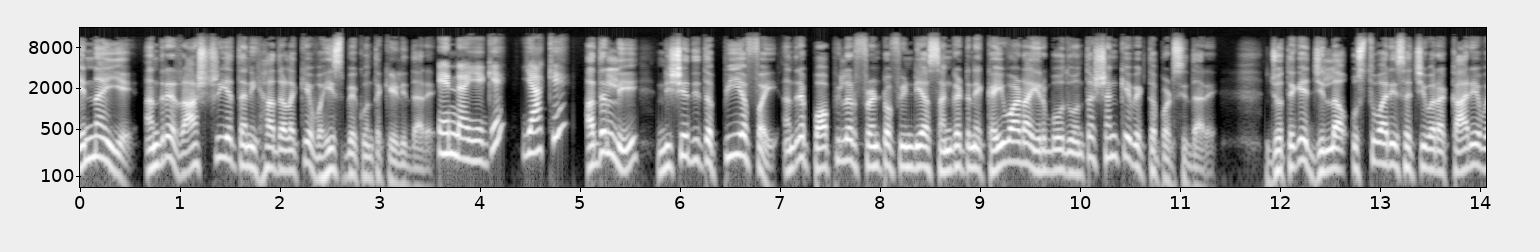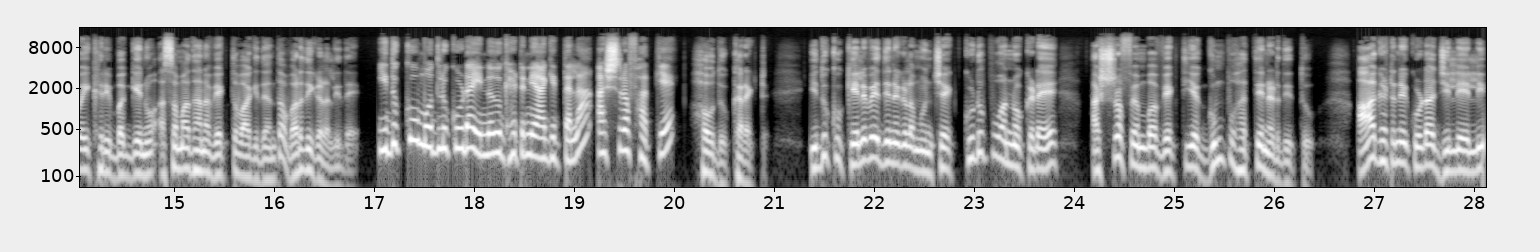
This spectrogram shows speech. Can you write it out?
ಎನ್ಐಎ ಅಂದ್ರೆ ರಾಷ್ಟ್ರೀಯ ತನಿಖಾ ದಳಕ್ಕೆ ವಹಿಸಬೇಕು ಅಂತ ಕೇಳಿದ್ದಾರೆ. ಎನ್ಐಎಗೆ ಯಾಕೆ? ಅದರಲ್ಲಿ ನಿಷೇಧಿತ ಪಿಎಫ್ಐ ಅಂದ್ರೆ ಪಾಪ್ಯುಲರ್ ಫ್ರಂಟ್ ಆಫ್ ಇಂಡಿಯಾ ಸಂಘಟನೆ ಕೈವಾಡ ಇರಬಹುದು ಅಂತ ಶಂಕೆ ವ್ಯಕ್ತಪಡಿಸಿದ್ದಾರೆ. ಜೊತೆಗೆ ಜಿಲ್ಲಾ ಉಸ್ತುವಾರಿ ಸಚಿವರ ಕಾರ್ಯವೈಖರಿ ಬಗ್ಗೆನೂ ಅಸಮಾಧಾನ ವ್ಯಕ್ತವಾಗಿದೆ ಅಂತ ವರದಿಗಳಲ್ಲಿದೆ. ಇದಕ್ಕೂ ಮೊದಲು ಕೂಡ ಇನ್ನೊಂದು ಘಟನೆ ಆಗಿತ್ತಲ್ಲ ಅಶ್ರಫ್ ಹತ್ಯೆ? ಹೌದು ಕರೆಕ್ಟ್. ಇದಕ್ಕೂ ಕೆಲವೇ ದಿನಗಳ ಮುಂಚೆ ಕುಡುಪು ಅನ್ನೋ ಕಡೆ ಅಶ್ರಫ್ ಎಂಬ ವ್ಯಕ್ತಿಯ ಗುಂಪು ಹತ್ಯೆ ನಡೆದಿತ್ತು. ಆ ಘಟನೆ ಕೂಡ ಜಿಲ್ಲೆಯಲ್ಲಿ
